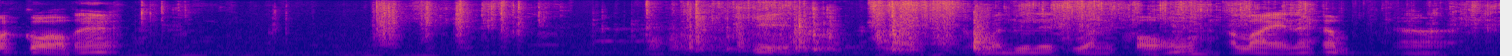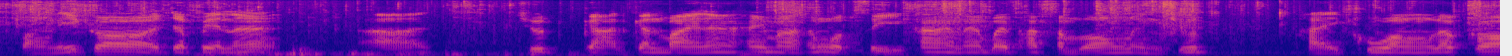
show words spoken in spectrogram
ประกอบนะโอเคมาดูในส่วนของอะไรนะครับอ่าฝั่งนี้ก็จะเป็นนะอ่าชุดกาดกันใบนะให้มาทั้งหมด 4 ข้างนะใบพัดสำรอง 1 ชุด ไขควงแล้วก็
